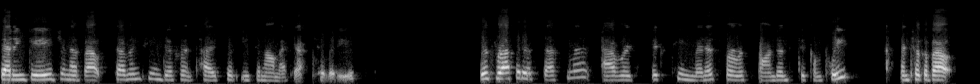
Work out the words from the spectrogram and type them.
that engage in about 17 different types of economic activities. This rapid assessment averaged 16 minutes for respondents to complete and took about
